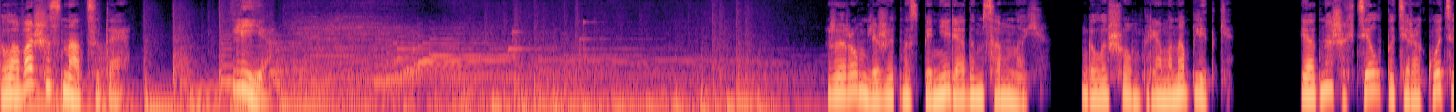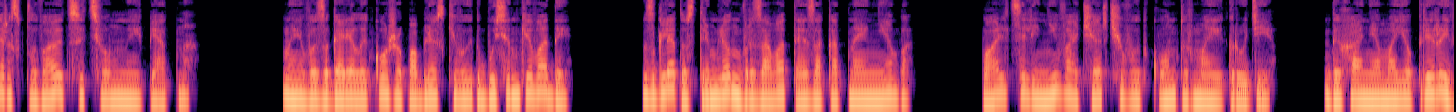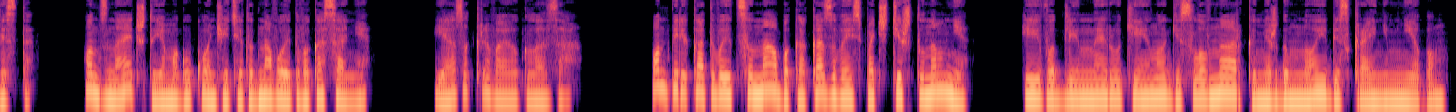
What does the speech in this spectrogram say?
Глава 16. Лия. Жером лежит на спине рядом со мной, голышом прямо на плитке. И от наших тел по терракоте расплываются темные пятна. На его загорелой коже поблескивают бусинки воды. Взгляд устремлен в розоватое закатное небо. Пальцы лениво очерчивают контур моей груди. Дыхание мое прерывисто. Он знает, что я могу кончить от одного этого касания. Я закрываю глаза. Он перекатывается на бок, оказываясь почти что на мне, и его длинные руки и ноги словно арка между мной и бескрайним небом.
